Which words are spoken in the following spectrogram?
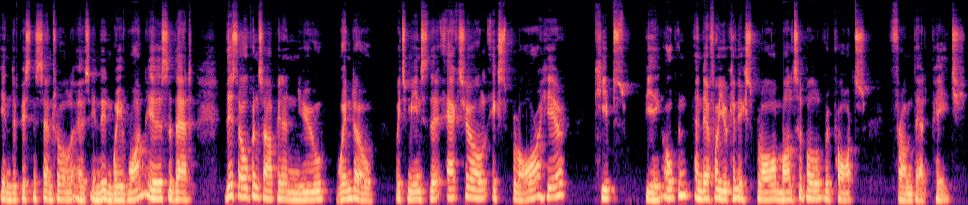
in the Business Central as in, in wave one is that this opens up in a new window, which means the actual Explorer here keeps being open, and therefore you can explore multiple reports from that page.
